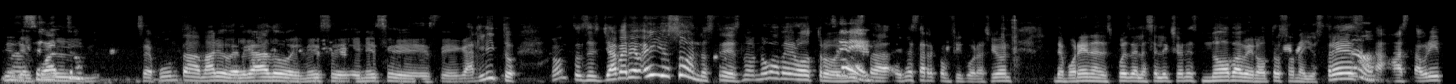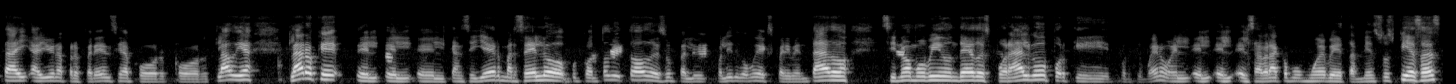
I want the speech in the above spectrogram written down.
Del cual se junta a Mario Delgado en ese, en ese este, garlito, ¿no? Entonces ya veremos, ellos son los tres, no, no va a haber otro en, esta, en, esta, reconfiguración de Morena después de las elecciones, no va a haber otro, son ellos tres, hasta ahorita hay, hay, una preferencia por, por Claudia, claro que el, el, el, canciller Marcelo, con todo y todo, es un político muy experimentado, si no ha movido un dedo es por algo, porque, porque bueno, él, él, él sabrá cómo mueve también sus piezas,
